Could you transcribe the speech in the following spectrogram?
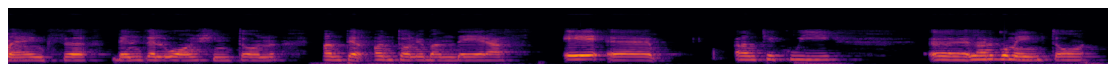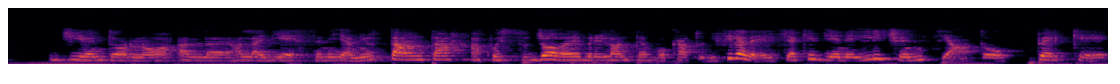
Hanks, Denzel Washington, Ante- Antonio Banderas, e eh, anche qui eh, l'argomento gira intorno al, all'AIDS negli anni Ottanta, a questo giovane brillante avvocato di Filadelfia che viene licenziato perché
